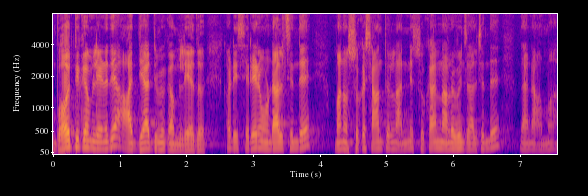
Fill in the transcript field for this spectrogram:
భౌతికం లేనిదే ఆధ్యాత్మికం లేదు. కాబట్టి శరీరం ఉండాల్సిందే మనం సుఖశాంతులను అన్ని సుఖాలను అనుభవించాల్సిందే. దాని అమ్మ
